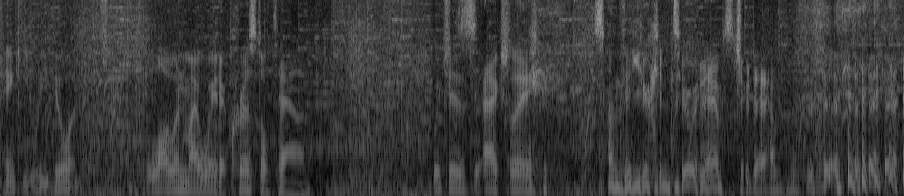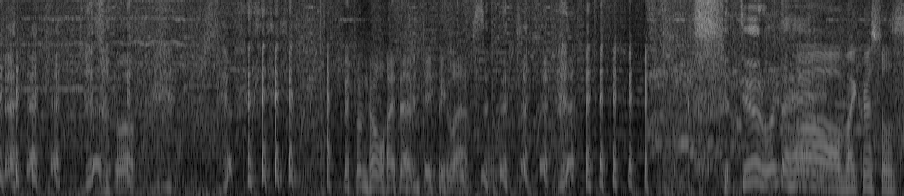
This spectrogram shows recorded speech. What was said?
Pinky, what are you doing? Blowing my way to Crystal Town, which is actually something you can do in Amsterdam. I don't know why that made me laugh so much. Dude, what the heck? Oh, my crystals.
